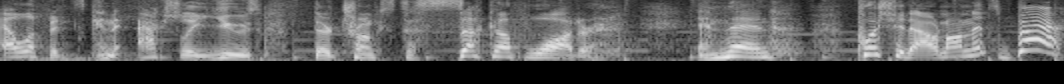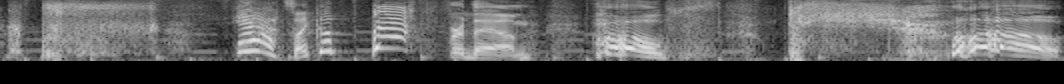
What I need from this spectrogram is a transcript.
Elephants can actually use their trunks to suck up water and then push it out on its back. Yeah, it's like a bath for them. Whoa. Whoa.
